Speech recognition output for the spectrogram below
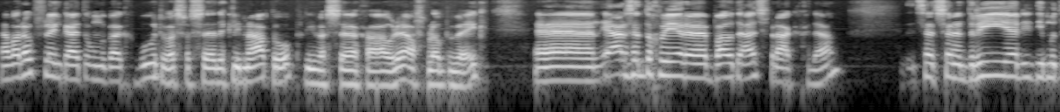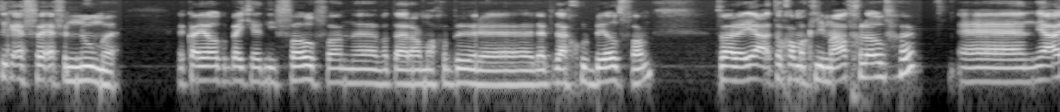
nou, waar ook flink uit de onderbuik geboerd was, was eh, de klimaattop. Die was eh, gehouden afgelopen week. En ja, er zijn toch weer boute uitspraken gedaan. Het zijn, er drie, die, die moet ik even, noemen. Dan kan je ook een beetje het niveau van wat daar allemaal gebeurde, eh, daar heb je daar een goed beeld van. Het waren ja, toch allemaal klimaatgelovigen. En ja,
